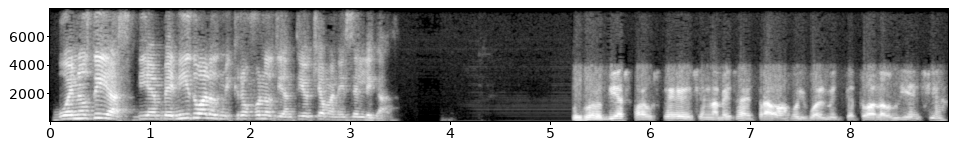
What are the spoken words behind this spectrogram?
Buenos días, bienvenido a los micrófonos de Antioquia amanece el legado. Muy buenos días para ustedes en la mesa de trabajo, igualmente a toda la audiencia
